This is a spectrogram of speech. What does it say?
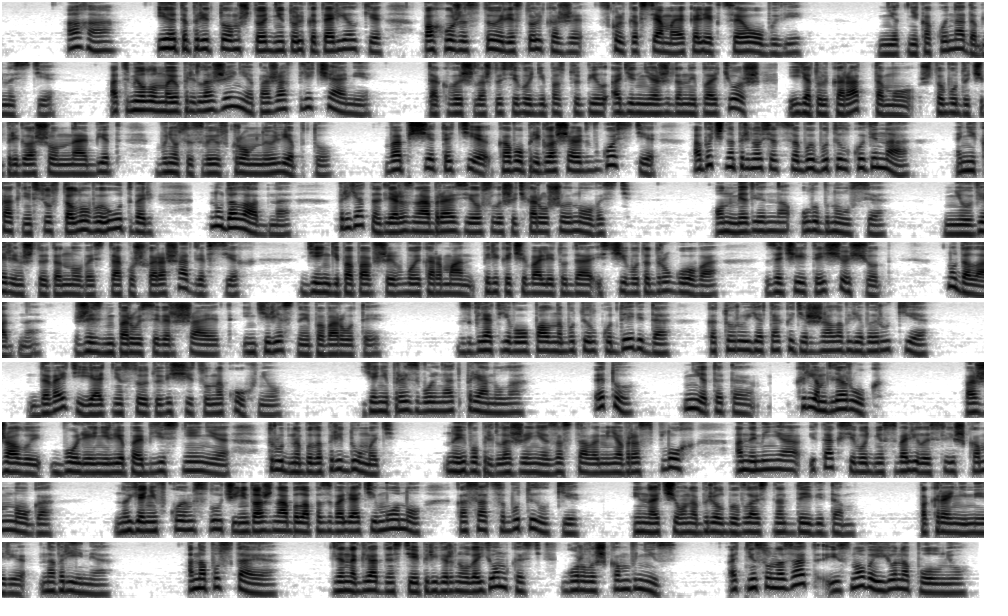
Ага. И это при том, что одни только тарелки, похоже, стоили столько же, сколько вся моя коллекция обуви. Нет никакой надобности. Отмел он мое предложение, пожав плечами. Так вышло, что сегодня поступил один неожиданный платеж, и я только рад тому, что, будучи приглашен на обед, внес и свою скромную лепту. Вообще-то те, кого приглашают в гости, обычно приносят с собой бутылку вина, а никак не всю столовую утварь. Ну да ладно, приятно для разнообразия услышать хорошую новость. Он медленно улыбнулся. Не уверен, что эта новость так уж хороша для всех. Деньги, попавшие в мой карман, перекочевали туда из чего-то другого, за чей-то еще счет. Ну да ладно. Жизнь порой совершает интересные повороты. Взгляд его упал на бутылку Дэвида, которую я так и держала в левой руке. «Давайте я отнесу эту вещицу на кухню». Я непроизвольно отпрянула. «Эту? Нет, это крем для рук». Пожалуй, более нелепое объяснение трудно было придумать, но его предложение застало меня врасплох, а на меня и так сегодня свалилось слишком много. Но я ни в коем случае не должна была позволять Имону касаться бутылки, иначе он обрел бы власть над Дэвидом. По крайней мере, на время. Она пустая. Для наглядности я перевернула емкость горлышком вниз. Отнесу назад и снова ее наполню.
